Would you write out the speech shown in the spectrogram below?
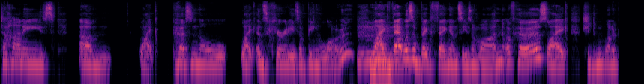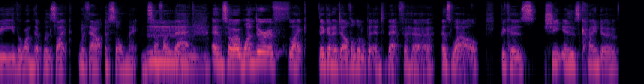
Tahani's um like personal like insecurities of being alone Mm. like that was a big thing in season one of hers like she didn't want to be the one that was like without a soulmate and stuff like that Mm. and so i wonder if like they're going to delve a little bit into that for her as well because she is kind of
